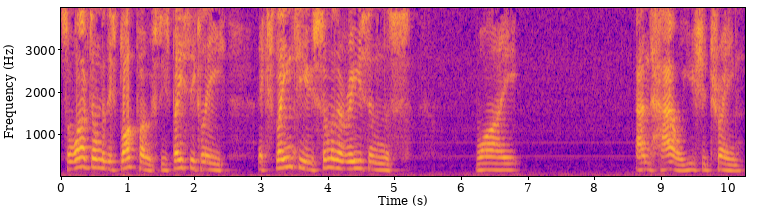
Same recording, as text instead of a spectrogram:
So what I've done with this blog post is basically explain to you some of the reasons why and how you should train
